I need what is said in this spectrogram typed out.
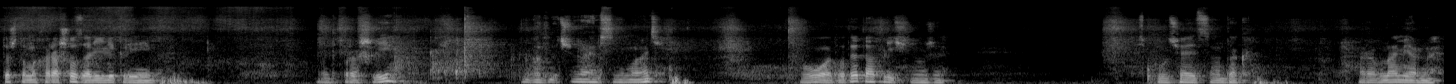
то, что мы хорошо залили клеем. Вот прошли. Вот, начинаем снимать. Вот, вот это отлично уже. Получается он так равномерно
